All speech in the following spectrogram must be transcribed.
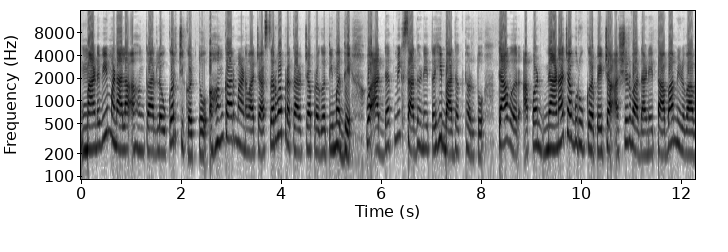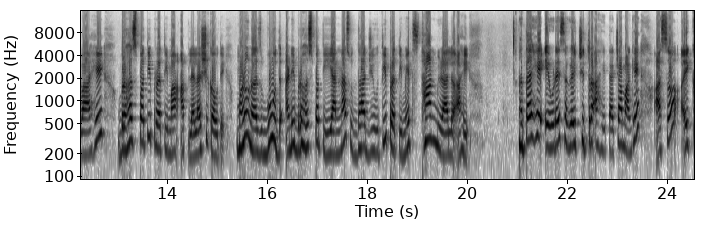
मानवी मनाला अहंकार लवकर चिकटतो. अहंकार मानवाच्या सर्व प्रकारच्या प्रगतीमध्ये व आध्यात्मिक साधनेतही बाधक ठरतो. त्यावर आपण ज्ञानाच्या गुरुकृपेच्या आशीर्वादाने ताबा मिळवावा हे बृहस्पती प्रतिमा आपल्याला शिकवते. म्हणूनच बुध आणि बृहस्पती यांना सुद्धा जीवती प्रतिमेत स्थान मिळालं आहे. आता हे एवढे सगळे चित्र आहे त्याच्यामागे असं एक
